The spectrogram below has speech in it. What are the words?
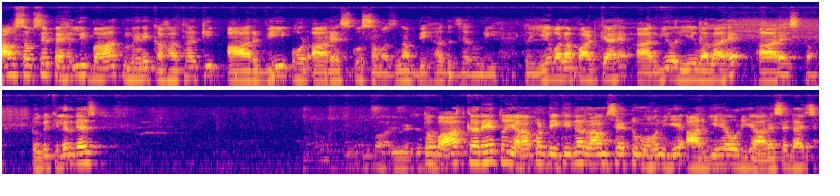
अब सबसे पहली बात मैंने कहा था कि आरवी और आरएस को समझना बेहद ज़रूरी है। तो ये वाला पार्ट क्या है? आरवी और ये वाला है RS part to be clear guess तो बात करें तो यहाँ पर देखेगा राम सेट टू मोहन, ये आरवी है और ये आरएस है गैस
